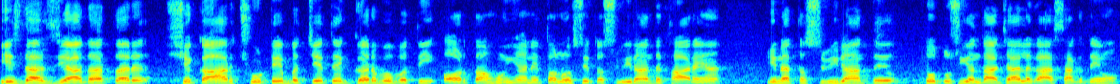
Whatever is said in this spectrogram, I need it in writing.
ਇਸ ਦਾ ਜ਼ਿਆਦਾਤਰ ਸ਼ਿਕਾਰ ਛੋਟੇ ਬੱਚੇ ਤੇ ਗਰਭਵਤੀ ਔਰਤਾਂ ਹੋਈਆਂ ਨੇ। ਤੁਹਾਨੂੰ ਅਸੀਂ ਤਸਵੀਰਾਂ ਦਿਖਾ ਰਹੇ ਹਾਂ। ਇਹਨਾਂ ਤਸਵੀਰਾਂ ਤੇ ਤੋਂ ਤੁਸੀਂ ਅੰਦਾਜ਼ਾ ਲਗਾ ਸਕਦੇ ਹੋ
